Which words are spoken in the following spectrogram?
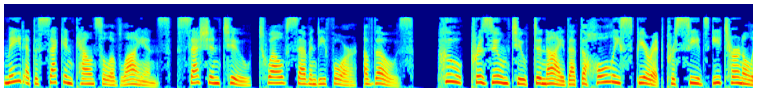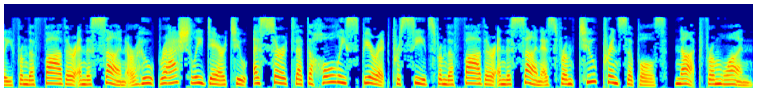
made at the Second Council of Lyons, Session 2 1274, of those who presume to deny that the Holy Spirit proceeds eternally from the Father and the Son or who rashly dare to assert that the Holy Spirit proceeds from the Father and the Son as from two principles, not from one.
